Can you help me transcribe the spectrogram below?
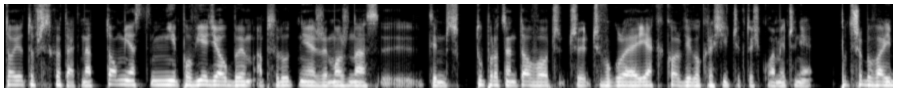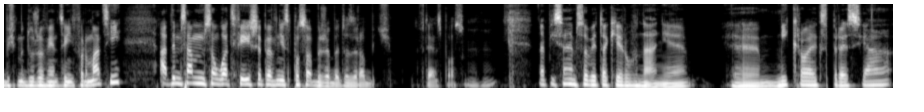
to, to wszystko tak. Natomiast nie powiedziałbym absolutnie, że można y, tym stuprocentowo, czy, czy, czy w ogóle jakkolwiek określić, czy ktoś kłamie, czy nie. Potrzebowalibyśmy dużo więcej informacji, a tym samym są łatwiejsze pewnie sposoby, żeby to zrobić w ten sposób. Mhm. Napisałem sobie takie równanie. E, Mikroekspresja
